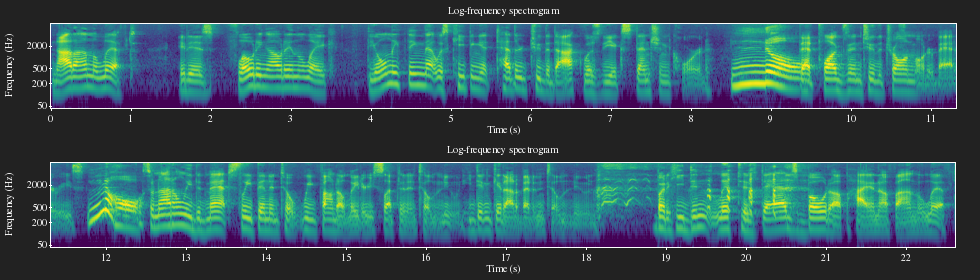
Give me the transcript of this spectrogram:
Not on the lift. It is floating out in the lake. The only thing that was keeping it tethered to the dock was the extension cord no. that plugs into the trolling motor batteries. no. So not only did Matt sleep in until we found out later he slept in until noon. He didn't get out of bed until noon. but he didn't lift his dad's boat up high enough on the lift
